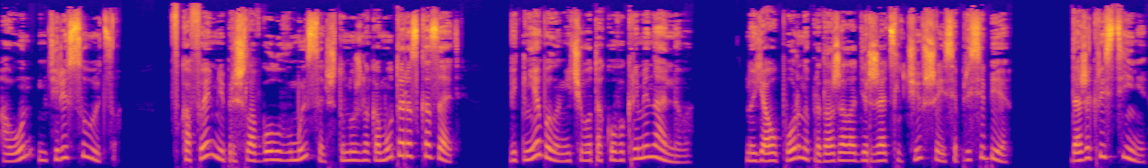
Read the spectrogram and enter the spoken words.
а он интересуется. В кафе мне пришла в голову мысль, что нужно кому-то рассказать, ведь не было ничего такого криминального. Но я упорно продолжала держать случившееся при себе. Даже Кристине,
